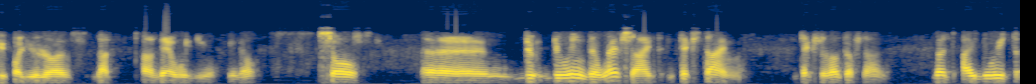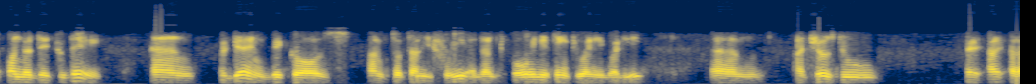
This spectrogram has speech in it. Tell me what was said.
people you love that are there with you. You know. So uh, do, doing the website takes time. It takes a lot of time but I do it on a day to day. And again, because I'm totally free, I don't owe anything to anybody. Um, I just do. I, I, I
